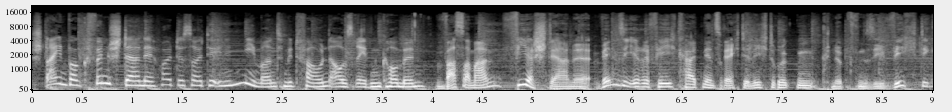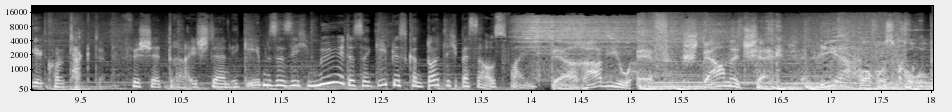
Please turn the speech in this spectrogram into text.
Steinbock 5 Sterne, heute sollte Ihnen niemand mit faulen Ausreden kommen. Wassermann, vier Sterne. Wenn Sie Ihre Fähigkeiten ins rechte Licht rücken, knüpfen Sie wichtige Kontakte. Fische 3 Sterne, geben Sie sich Mühe, das Ergebnis kann deutlich besser ausfallen. Der Radio F Sternecheck. Ihr Horoskop.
